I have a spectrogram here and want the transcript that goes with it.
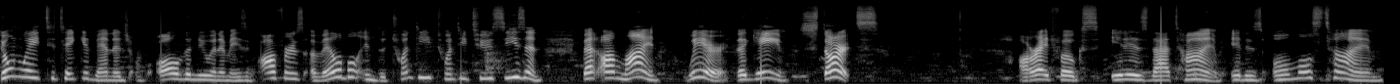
Don't wait to take advantage of all the new and amazing offers available in the 2022 season. BetOnline, where the game starts. All right, folks, it is that time. It is almost time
